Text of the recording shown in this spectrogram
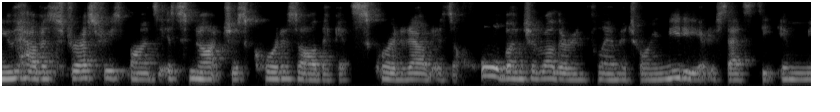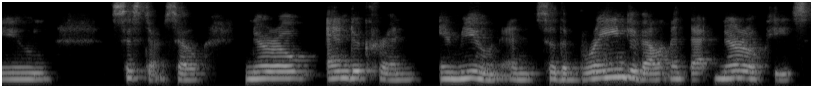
you have a stress response, it's not just cortisol that gets squirted out, it's a whole bunch of other inflammatory mediators. That's the immune system. So neuroendocrine immune. And so the brain development, that neuro piece,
